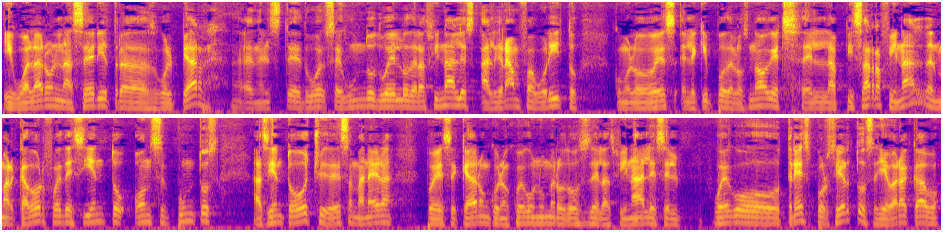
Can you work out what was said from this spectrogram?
igualaron la serie tras golpear en este segundo duelo de las finales al gran favorito, como lo es el equipo de los Nuggets. En la pizarra final, el marcador fue de 111 puntos a 108 y de esa manera pues se quedaron con el juego número 2 de las finales. El Juego 3, por cierto, se llevará a cabo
